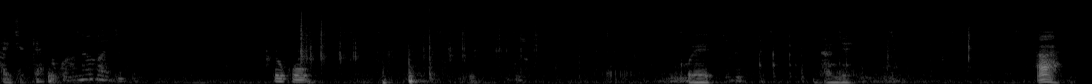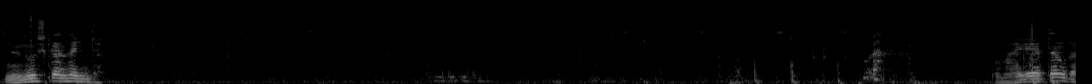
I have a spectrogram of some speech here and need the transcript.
入っちゃった？そこ穴が開いちゃった。どここれそれなんであ布しかないんだ。お前がやったのか。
